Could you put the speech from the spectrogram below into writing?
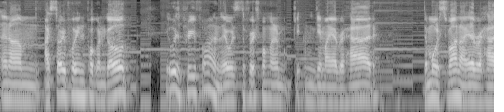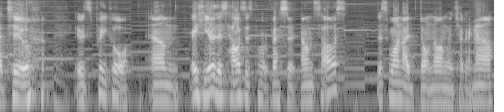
and um, I started playing Pokemon Gold, it was pretty fun. It was the first Pokemon game I ever had. The most fun I ever had too. it was pretty cool. Um, right here, this house is Professor Elm's house. This one, I don't know, I'm gonna check right now.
